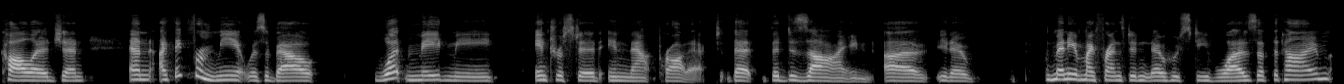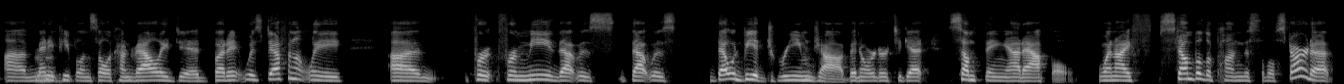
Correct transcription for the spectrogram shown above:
college, and and I think for me it was about what made me interested in that product, that the design, uh, you know. Many of my friends didn't know who Steve was at the time. Uh, many mm. people in Silicon Valley did, but it was definitely um, for for me that was that was that would be a dream job in order to get something at Apple. When I f- stumbled upon this little startup,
